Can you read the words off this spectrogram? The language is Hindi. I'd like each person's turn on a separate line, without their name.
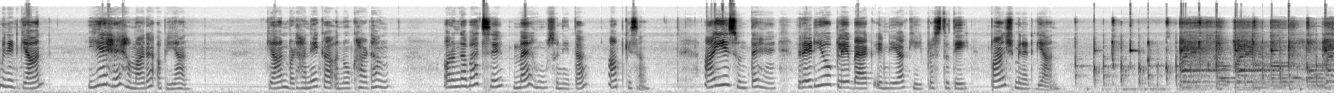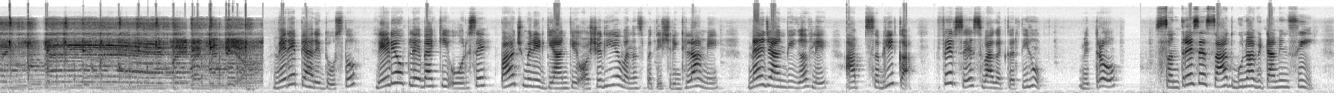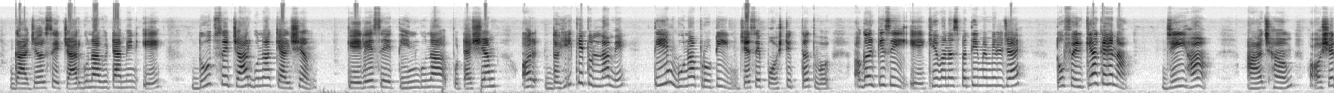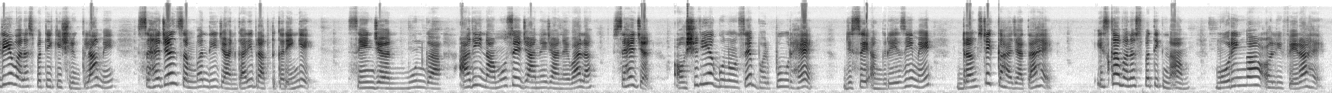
मिनट ज्ञान, ये है हमारा अभियान। ज्ञान बढ़ाने का अनोखा ढंग, औरंगाबाद से मैं हूँ सुनीता, आपके संग। आइए सुनते हैं रेडियो प्लेबैक इंडिया की प्रस्तुति, पाँच मिनट ज्ञान।
मेरे प्यारे दोस्तों रेडियो प्लेबैक की ओर से पाँच मिनट ज्ञान के औषधीय वनस्पति श्रृंखला में मैं जानवी गवले आप सभी का फिर से स्वागत करती हूँ। मित्रों, संतरे से सात गुना विटामिन सी, गाजर से चार गुना विटामिन ए, दूध से चार गुना कैल्शियम, केले से तीन गुना पोटेशियम और दही की तुलना में तीन गुना प्रोटीन जैसे पौष्टिक तत्व अगर किसी एक ही वनस्पति में मिल जाए तो फिर क्या कहना? जी हाँ आज हम औषधीय वनस्पति की श्रृंखला में सहजन संबंधी जानकारी प्राप्त करेंगे। सेंजन, मुनगा आदि नामों से जाने जाने वाला सहजन औषधीय गुणों से भरपूर है, जिसे अंग्रेज़ी में ड्रमस्टिक कहा जाता है। इसका वनस्पतिक नाम मोरिंगा ओलिफेरा है।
